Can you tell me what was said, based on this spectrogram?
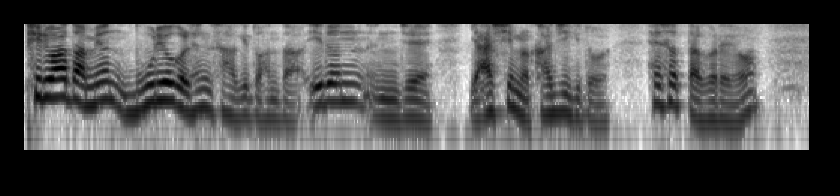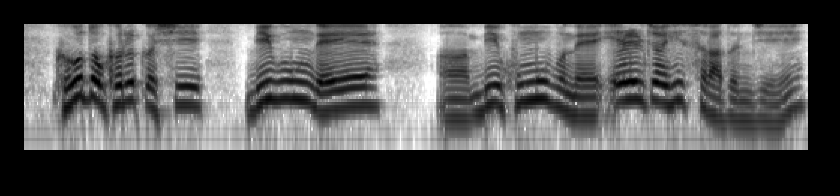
필요하다면 무력을 행사하기도 한다. 이런 이제 야심을 가지기도 했었다 그래요. 그것도 그럴 것이 미국 내에 어, 미 국무부 내 엘저 히스라든지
